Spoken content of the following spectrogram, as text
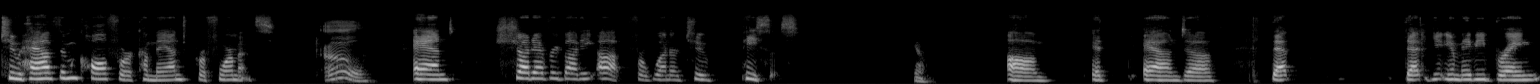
to have them call for a command performance. Oh. And shut everybody up for one or two pieces. Yeah. Um, it and uh, that that you know maybe bring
